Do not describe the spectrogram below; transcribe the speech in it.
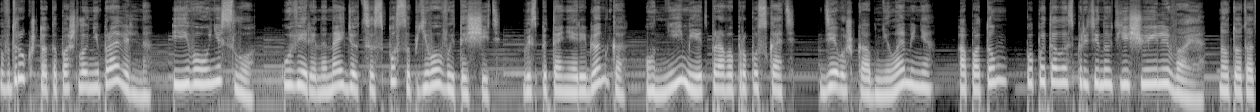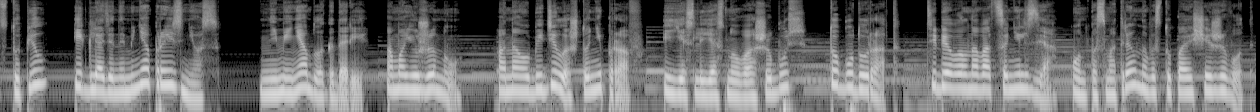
Вдруг что-то пошло неправильно, и его унесло. Уверена, найдется способ его вытащить. В испытание ребенка он не имеет права пропускать. Девушка обняла меня, а потом попыталась притянуть еще и Левая, но тот отступил и, глядя на меня, произнес. «Не меня благодари, а мою жену. Она убедила, что не прав, и если я снова ошибусь, то буду рад. Тебе волноваться нельзя». Он посмотрел на выступающий живот.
